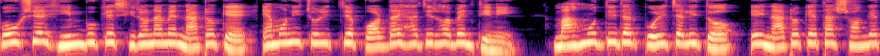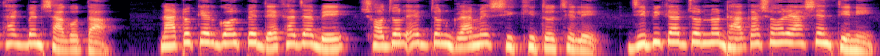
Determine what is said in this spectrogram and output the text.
পৌষের হিমবুকে শিরোনামের নাটকে এমনই চরিত্রে পর্দায় হাজির হবেন তিনি। মাহমুদ দিদার পরিচালিত এই নাটকে তার সঙ্গে থাকবেন স্বাগতা। নাটকের গল্পে দেখা যাবে সজল একজন গ্রামের শিক্ষিত ছেলে। জীবিকার জন্য ঢাকা শহরে আসেন তিনি।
